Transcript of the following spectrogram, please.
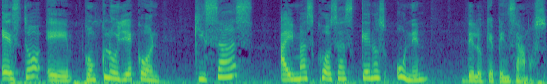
esto eh, concluye con quizás hay más cosas que nos unen de lo que pensamos.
